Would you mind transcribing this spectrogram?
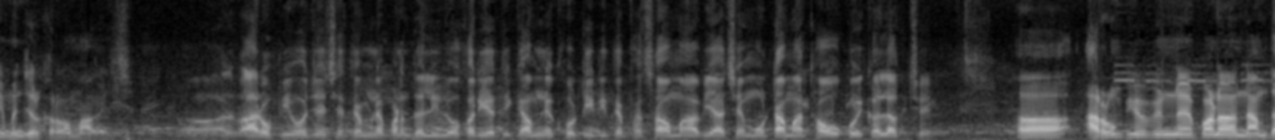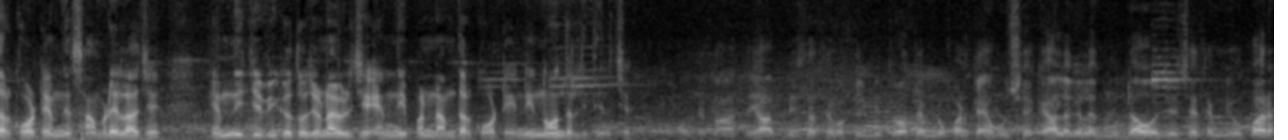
એ મંજૂર કરવામાં આવેલ છે. આરોપીઓ જે છે તેમણે પણ દલીલો કરી હતી કે અમને ખોટી રીતે ફસાવવામાં આવ્યા છે મોટા માથાઓ કોઈક અલગ છે. આરોપીઓને પણ નામદાર કોર્ટે એમને સાંભળેલા છે. એમની જે વિગતો જણાવેલ છે એમની પણ નામદાર કોર્ટે એની નોંધ લીધેલ છે. તો આપની સાથે વકીલ મિત્રો, તેમનું પણ કહેવું છે કે અલગ અલગ મુદ્દાઓ જે છે તેમની ઉપર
